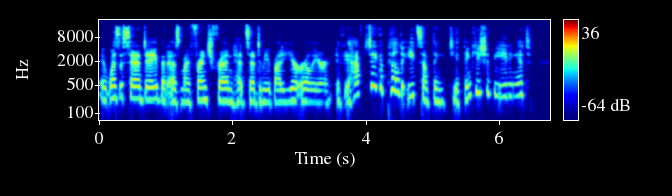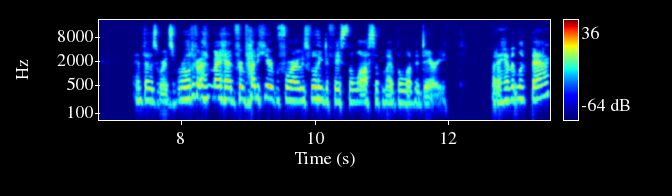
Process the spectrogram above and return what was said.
It was a sad day, but as my French friend had said to me about a year earlier, if you have to take a pill to eat something, do you think you should be eating it? And those words rolled around my head for about a year before I was willing to face the loss of my beloved dairy. But I haven't looked back.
